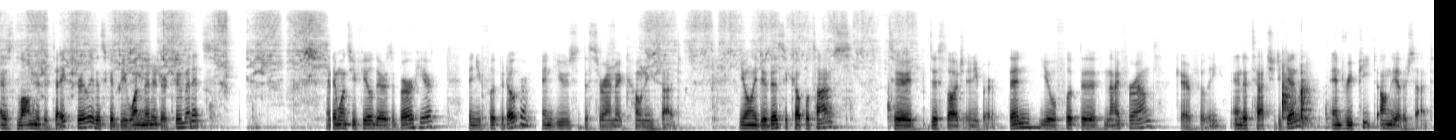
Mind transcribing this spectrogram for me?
as long as it takes, really. This could be one minute or two minutes. And then once you feel there's a burr here, then you flip it over and use the ceramic honing side. You only do this a couple times to dislodge any burr. Then you'll flip the knife around carefully and attach it again and repeat on the other side.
